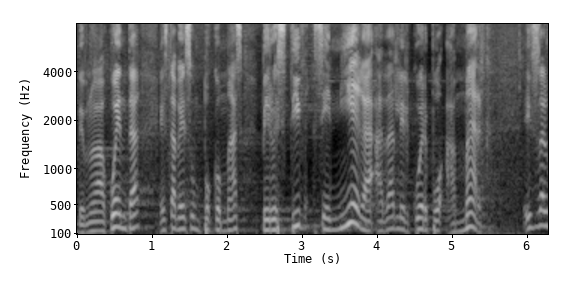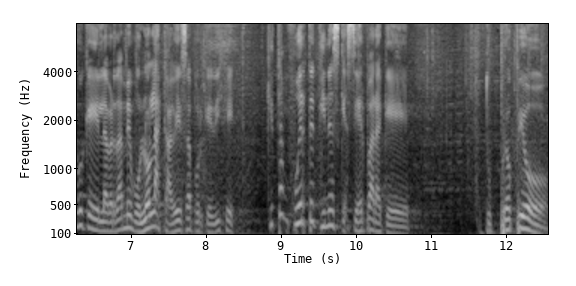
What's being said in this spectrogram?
de nueva cuenta, esta vez un poco más, pero Steve se niega a darle el cuerpo a Mark. Eso es algo que la verdad me voló la cabeza porque dije, ¿qué tan fuerte tienes que ser para que tu propio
